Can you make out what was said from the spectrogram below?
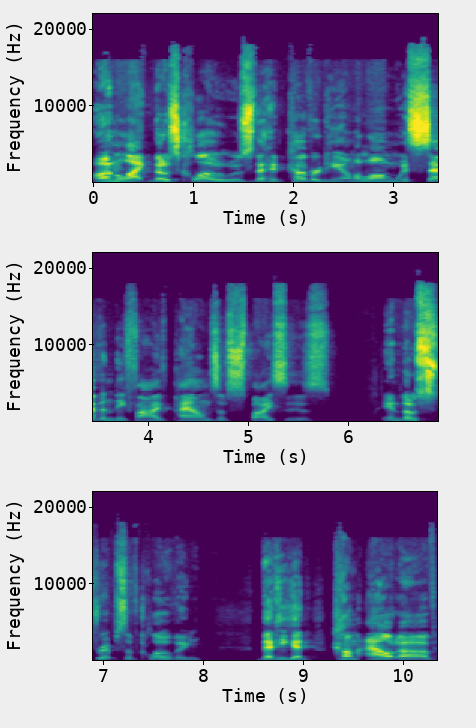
unlike those clothes that had covered him, along with 75 pounds of spices in those strips of clothing that he had come out of,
